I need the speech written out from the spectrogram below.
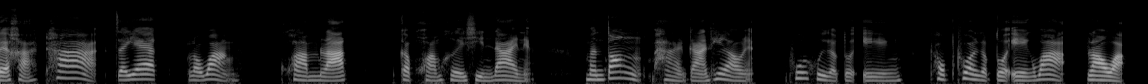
ยอะค่ะ ถ้าจะแยกระหว่างความรักกับความเคยชินได้เนี่ย มันต้องผ่านการที่เราเนี่ย พูดคุยกับตัวเอง ทบทวนกับตัวเองว่าเราอะ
